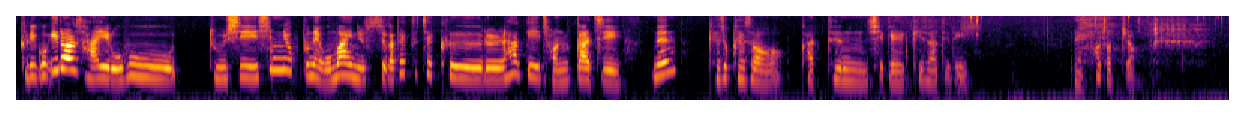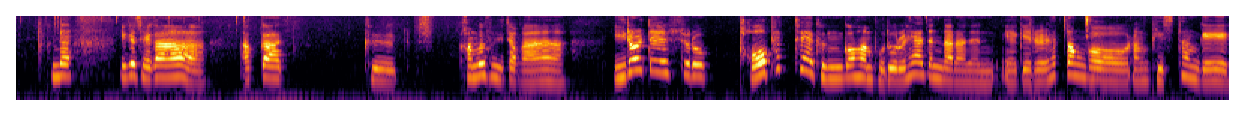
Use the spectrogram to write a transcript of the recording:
그리고 1월 4일 오후 2시 16분에 오마이뉴스가 팩트 체크를 하기 전까지는 계속해서 같은 식의 기사들이 네, 퍼졌죠. 근데 이게 제가 아까 그 강병수 기자가 이럴 때일수록 더 팩트에 근거한 보도를 해야 된다라는 얘기를 했던 거랑 비슷한 게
